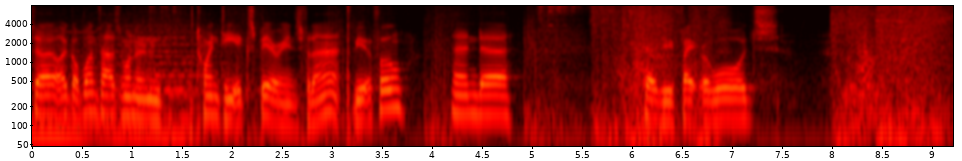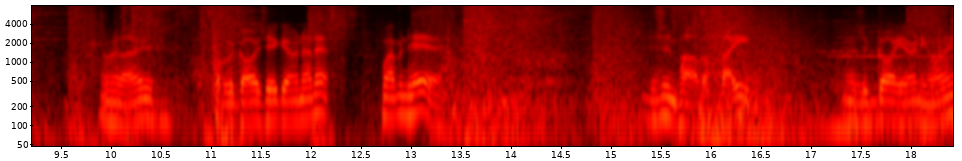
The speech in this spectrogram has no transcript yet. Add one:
So I got 1,120 experience for that. Beautiful. And uh, tells you fate rewards. Oh, hello. A couple of guys here going at it. What happened here? This isn't part of a fate. There's a guy here anyway.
